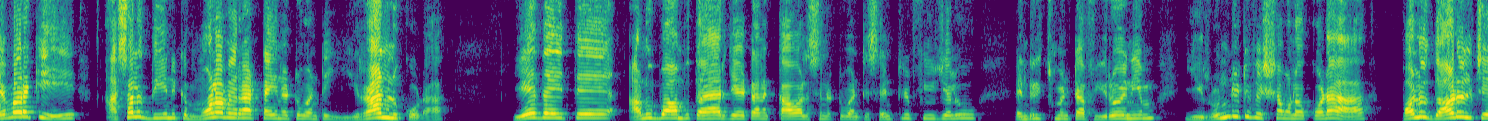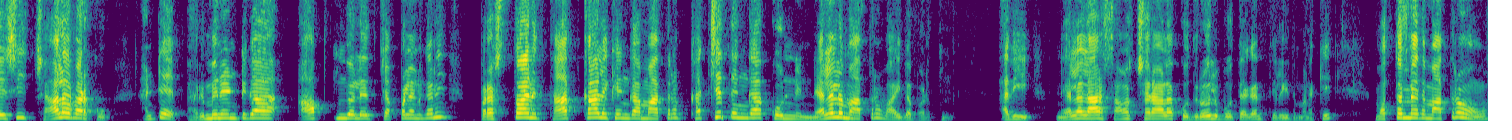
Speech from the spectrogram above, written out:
చివరికి అసలు దీనికి మూల విరాట్ అయినటువంటి ఇరాన్ను కూడా ఏదైతే అణుబాంబు తయారు చేయడానికి కావాల్సినటువంటి సెంట్రిఫ్యూజలు ఎన్రిచ్మెంట్ ఆఫ్ యురేనియం ఈ రెండిటి విషయంలో కూడా పలు దాడులు చేసి చాలా వరకు అంటే పర్మనెంట్గా ఆపుతుందో లేదో చెప్పలేను కానీ ప్రస్తుతానికి తాత్కాలికంగా మాత్రం ఖచ్చితంగా కొన్ని నెలలు మాత్రం వాయిదా పడుతుంది. అది నెలల సంవత్సరాల కొద్ది రోజులు పోతే కానీ తెలియదు మనకి. మొత్తం మీద మాత్రం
